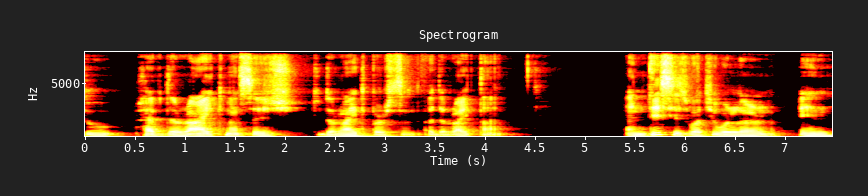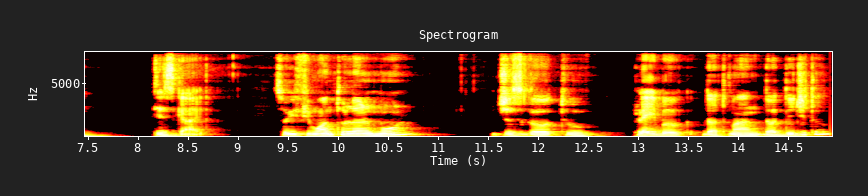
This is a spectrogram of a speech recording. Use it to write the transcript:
to have the right message to the right person at the right time. And this is what you will learn in this guide. So if you want to learn more, just go to playbook.man.digital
